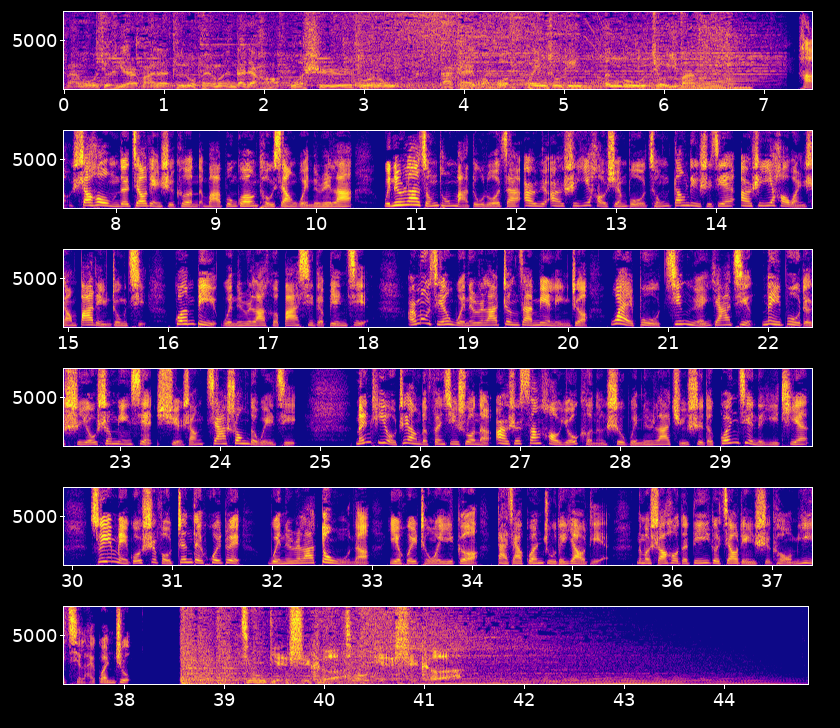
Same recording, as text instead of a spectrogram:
FM 九十一点八的听众朋友们，大家好，我是杜文龙，打开广播，欢迎收听，登录九一八。好，稍后我们的焦点时刻呢，把目光投向委内瑞拉。委内瑞拉总统马杜罗在二月二十一号宣布，从当地时间二十一号晚上八点钟起，关闭委内瑞拉和巴西的边界。而目前，委内瑞拉正在面临着外部晶圆压境、内部的石油生命线雪上加霜的危机。媒体有这样的分析说呢，二十三号有可能是委内瑞拉局势的关键的一天，所以美国是否真的会对委内瑞拉动武呢，也会成为一个大家关注的要点。那么稍后的第一个焦点时刻，我们一起来关注。焦点时刻，焦点时刻。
